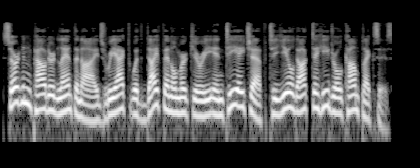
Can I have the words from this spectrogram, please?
Certain powdered lanthanides react with diphenylmercury in THF to yield octahedral complexes,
